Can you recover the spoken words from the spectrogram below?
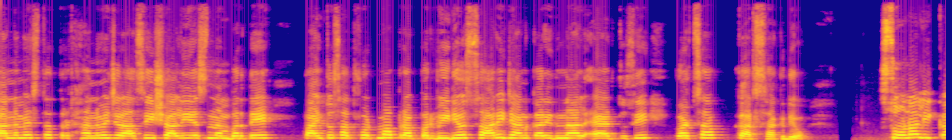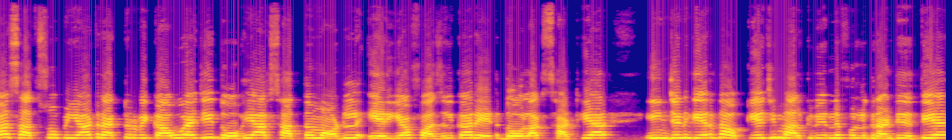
9877988446 ਇਸ ਨੰਬਰ ਤੇ 5 ਤੋਂ 7 ਫੁੱਟ ਪ੍ਰੋਪਰ ਵੀਡੀਓ ਸਾਰੀ ਜਾਣਕਾਰੀ ਦੇ ਨਾਲ ਐਡ ਤੁਸੀਂ WhatsApp ਕਰ ਸਕਦੇ ਹੋ। ਸੋਨਾਲੀਕਾ 750 ਟਰੈਕਟਰ ਵਿਕਾਊ ਹੈ ਜੀ। 2007 model area Fazilka rate 260000 engine gear ਦਾ ਓਕੇ ਜੀ। ਮਾਲਕ ਵੀਰ ਨੇ ਫੁੱਲ ਗਾਰੰਟੀ ਦਿੱਤੀ ਹੈ।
